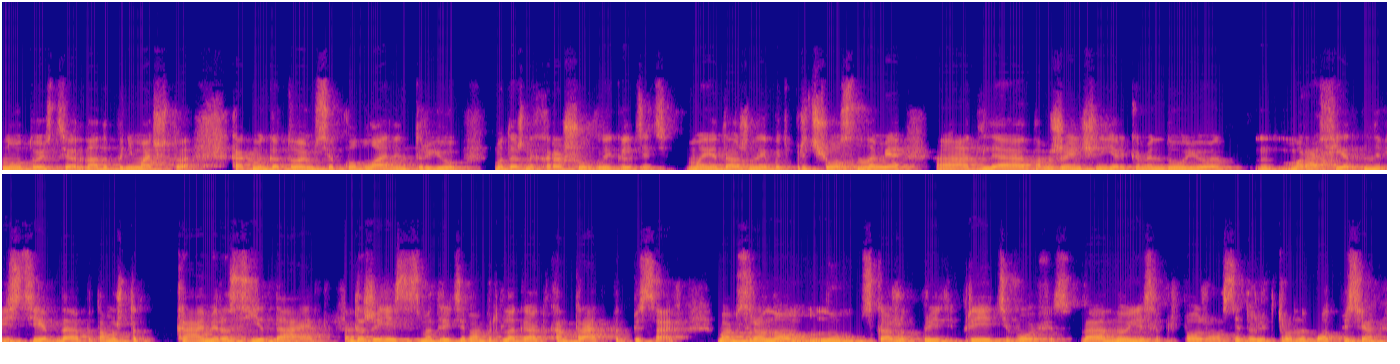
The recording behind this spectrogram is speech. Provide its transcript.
Ну, то есть э, надо понимать, что как мы готовимся к онлайн-интервью, мы должны хорошо выглядеть, мы должны быть причесанными. Э, для там, женщин я рекомендую марафет навести, да, потому что камера съедает. Даже если, смотрите, вам предлагают контракт подписать, вам все равно ну, скажут, при, приедьте в офис, да, но если, предположим, у вас нет электронной подписи.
